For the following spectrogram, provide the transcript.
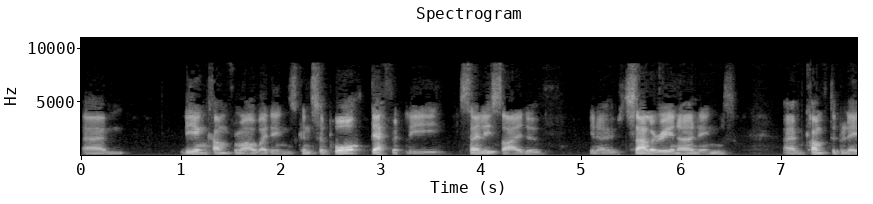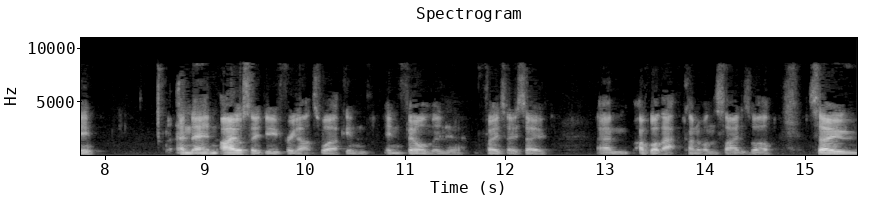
um, the income from our weddings can support definitely Sally's side of you know salary and earnings um, comfortably, and then I also do freelance work in in film and yeah. photo, so um, I've got that kind of on the side as well. So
